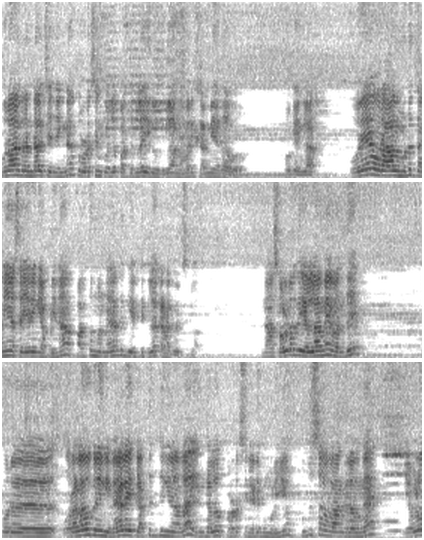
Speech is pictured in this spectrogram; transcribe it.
ஒரு ஆள் ரெண்டு ஆள் செஞ்சிங்கன்னா ப்ரொடக்ஷன் கொஞ்சம் பத்து கிலோ இருபது கிலோ அந்த மாதிரி கம்மியாக தான் வரும். ஓகேங்களா? ஒரே ஒரு ஆள் மட்டும் தனியாக செய்கிறீங்க அப்படின்னா பத்து மணி நேரத்துக்கு எட்டு கிலோ கணக்கு வச்சுக்கலாம். நான் சொல்கிறது எல்லாமே வந்து ஒரு ஓரளவுக்கு நீங்கள் வேலையை கற்றுக்கிட்டீங்கன்னா தான் இந்த அளவுக்கு ப்ரொடக்ஷன் எடுக்க முடியும். புதுசாக வாங்குறவங்க எவ்வளோ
